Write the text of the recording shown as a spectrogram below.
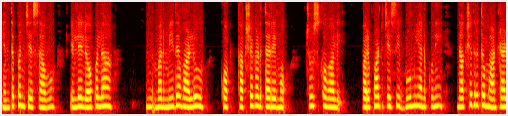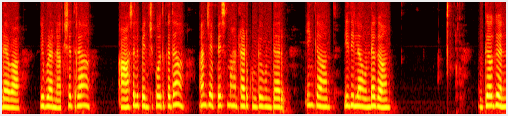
ఎంత పని చేశావు? వెళ్ళే లోపల మన మీద వాళ్ళు కక్ష కడతారేమో. చూసుకోవాలి. పొరపాటు చేసి భూమి అనుకుని నక్షత్రతో మాట్లాడావా? ఇప్పుడు ఆ నక్షత్ర ఆశలు పెంచుకోదు కదా అని చెప్పేసి మాట్లాడుకుంటూ ఉంటారు. ఇంకా ఇది ఇలా ఉండగా గగన్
